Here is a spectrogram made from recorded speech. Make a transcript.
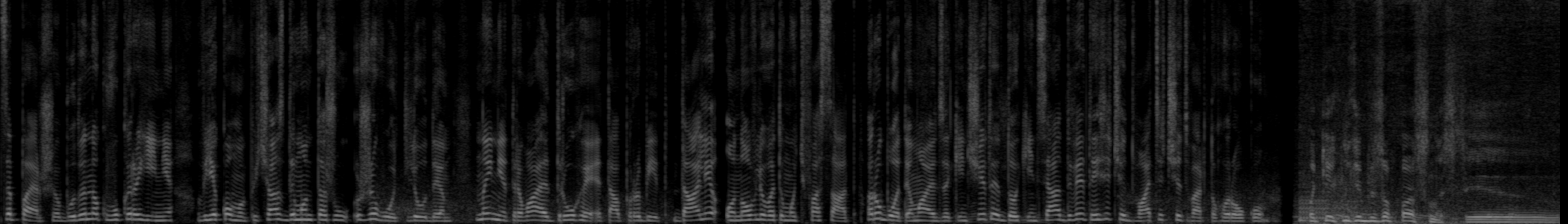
це перший будинок в Україні, в якому під час демонтажу живуть люди. Нині триває другий етап робіт. Далі оновлюватимуть фасад. Роботи мають закінчити до кінця 2024 року. По технике безопасности, э,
